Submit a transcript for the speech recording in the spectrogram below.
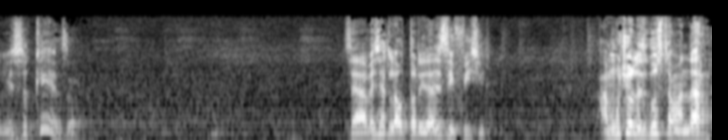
¿y eso qué? O sea, o sea, a veces la autoridad es difícil. A muchos les gusta mandar,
